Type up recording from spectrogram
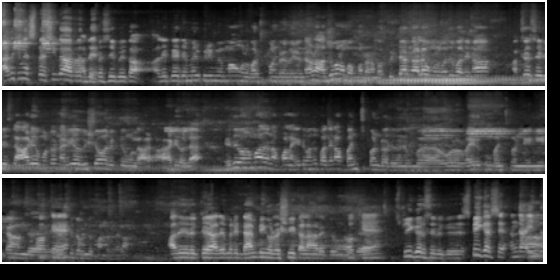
அதுக்குன்னு ஸ்பெசிஃபிக்காக அது வர்றது ஸ்பெசிஃபிக்காக அதுக்கேற்ற மாதிரி ப்ரீமியமாக உங்களுக்கு ஒர்க் பண்ணுற மாதிரி இருந்தாலும் அதுவும் நம்ம பண்ணுறோம் நம்ம ஃபிட்டர்னால உங்களுக்கு வந்து பார்த்தீங்கன்னா அக்சசரிஸில் ஆடியோ மட்டும் நிறைய விஷயம் இருக்குது உங்களுக்கு ஆடியோவில் எது வேணுமோ அதை நான் பண்ணலாம். இது வந்து பார்த்தீங்கன்னா பஞ்ச் பண்ணுறது நம்ம ஒரு ஒரு வயருக்கும் பஞ்ச் பண்ணி நீட்டாக அந்த வந்து பண்ணுறதெல்லாம் அது இருக்குது அதே மாதிரி டேம்பிங்கோட ஷீட் எல்லாம் இருக்குது ஓகே ஸ்பீக்கர்ஸ் இருக்குது ஸ்பீக்கர்ஸ் அந்த இந்த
